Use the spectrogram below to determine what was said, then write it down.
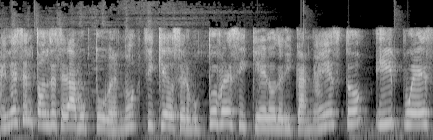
en ese entonces era booktuber, ¿no? Sí quiero ser booktuber, sí quiero dedicarme a esto y pues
